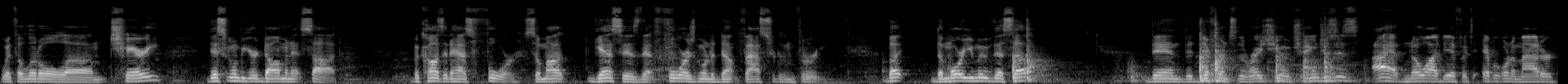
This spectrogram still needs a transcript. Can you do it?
with a little um, cherry this is going to be your dominant side because it has four. So my guess is that four is going to dump faster than three. But the more you move this up, then the difference the ratio changes is I have no idea if it's ever going to matter.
